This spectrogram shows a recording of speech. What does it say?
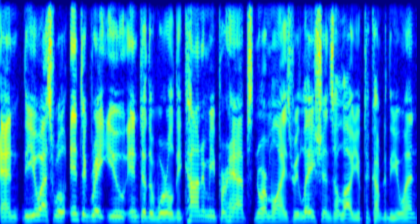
and the U.S. will integrate you into the world economy, perhaps, normalize relations, allow you to come to the UN.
